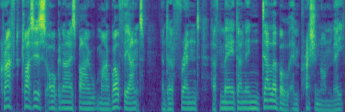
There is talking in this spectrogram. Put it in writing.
Craft classes organised by my wealthy aunt and her friend have made an indelible impression on me.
